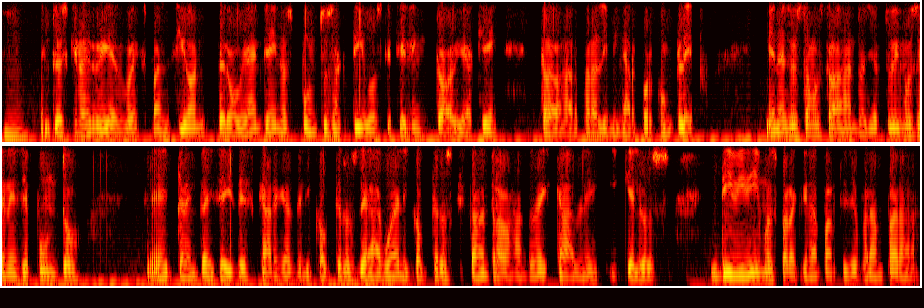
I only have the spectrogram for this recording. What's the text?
Mm. Entonces que no hay riesgo de expansión, pero obviamente hay unos puntos activos que tienen todavía que trabajar para eliminar por completo. Y en eso estamos trabajando. Ayer tuvimos en ese punto eh, 36 descargas de helicópteros de agua, de helicópteros que estaban trabajando en el cable y que los dividimos para que una parte se fueran para,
